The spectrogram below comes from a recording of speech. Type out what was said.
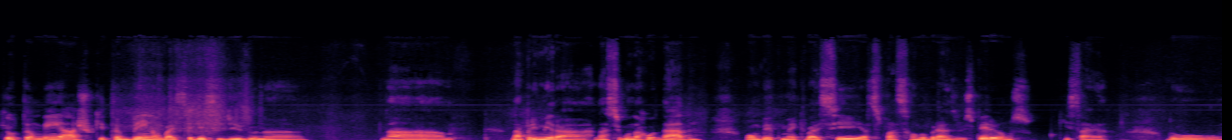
que eu também acho que também não vai ser decidido na, na, na primeira, na segunda rodada. Vamos ver como é que vai ser a situação do Brasil. Esperamos que saia do,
